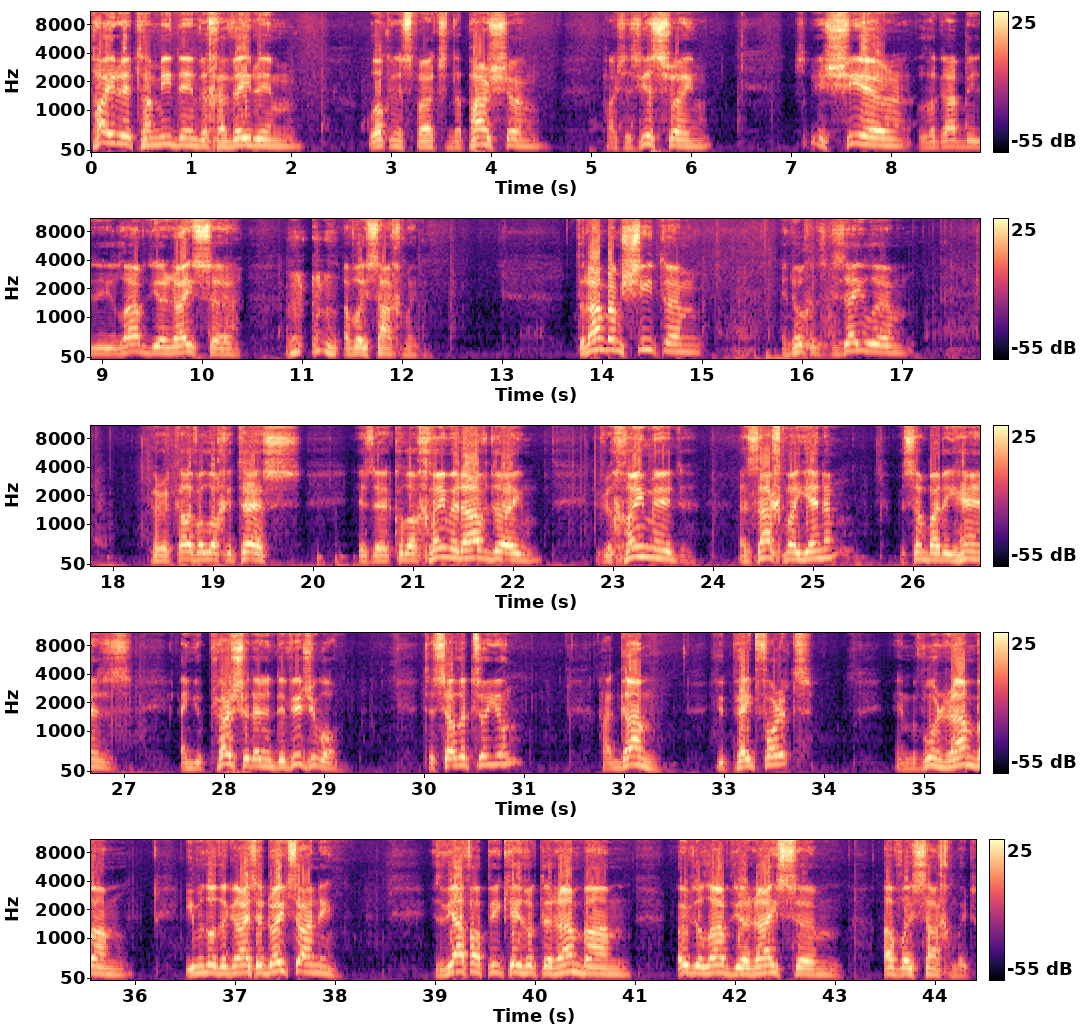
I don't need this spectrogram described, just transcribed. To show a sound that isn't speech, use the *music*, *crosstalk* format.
Tayre Tamidim v'chaverim, welcome to Sparks in the Parsha, Parshas Yisroim. So we share lagabi the love the Araisa of Leisachmed. *clears throat* The Rambam Shita in Huchas Gzeilem, Perakal V'alochites, is a kol chaymed avdai, if you chaymed a zach vayenem, where somebody has, and you pressure that individual to sell it to you, hagam, you paid for it, and Mavun Rambam, even though the guy said right sani, is v'yafal pi came look the Rambam over the love the Araisem of Leisachmed.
